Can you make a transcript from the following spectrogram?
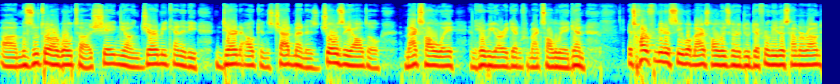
uh, Mizuto Hirota, Shane Young, Jeremy Kennedy, Darren Elkins, Chad Mendes, Jose Aldo, Max Holloway, and here we are again for Max Holloway again. it's hard for me to see what Max Holloway is going to do differently this time around.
